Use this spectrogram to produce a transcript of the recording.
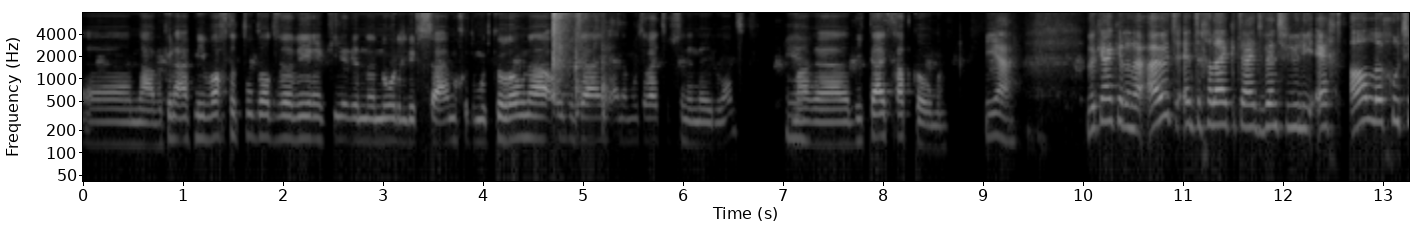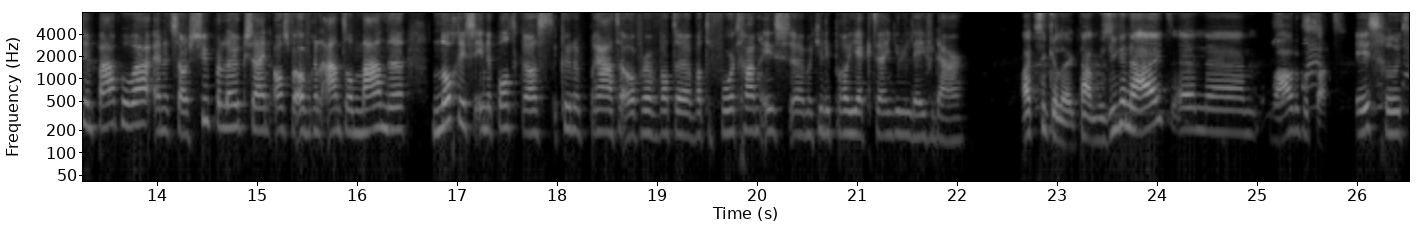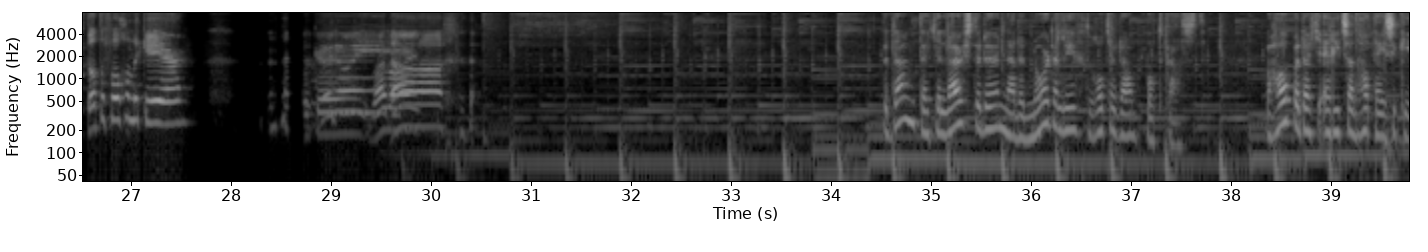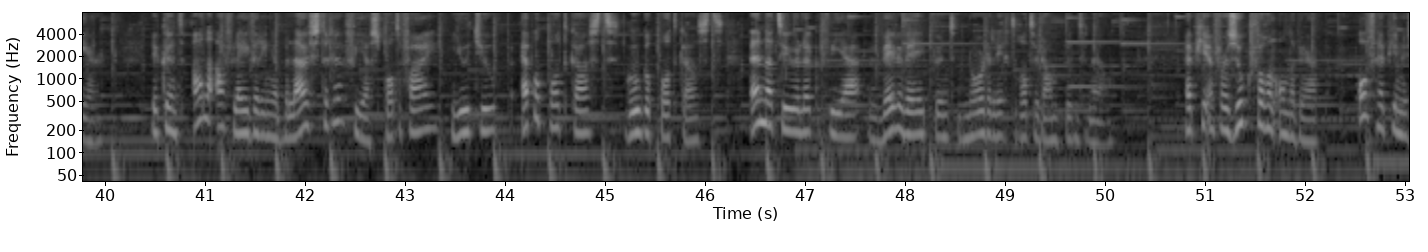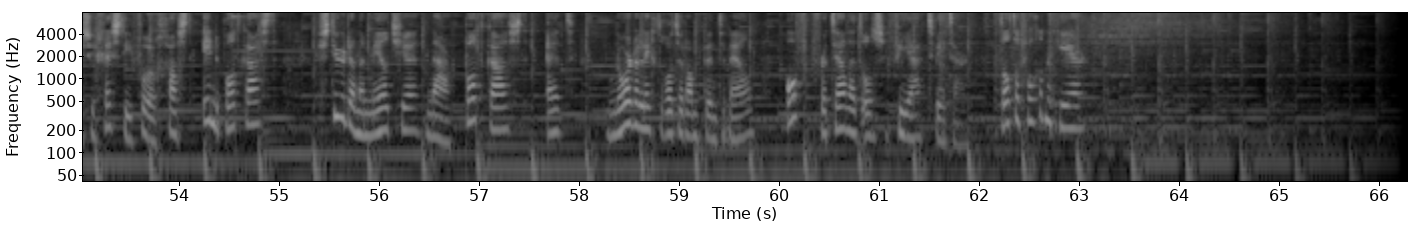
Uh, nou, we kunnen eigenlijk niet wachten totdat we weer een keer in de Noorderlicht zijn. Maar goed, dan moet corona over zijn en dan moeten wij terug zijn in Nederland. Ja. Maar uh, die tijd gaat komen. Ja, we kijken er naar uit en tegelijkertijd wensen we jullie echt alle goeds in Papua. En het zou super leuk zijn als we over een aantal maanden nog eens in de podcast kunnen praten over wat de, wat de voortgang is uh, met jullie projecten en jullie leven daar. Hartstikke leuk. Nou, we zien er naar uit en we houden contact. Is goed. Tot de volgende keer. Oké, okay, bye bye. Dag. Bedankt dat je luisterde naar de Noorderlicht Rotterdam podcast. We hopen dat je er iets aan had deze keer. Je kunt alle afleveringen beluisteren via Spotify, YouTube, Apple Podcasts, Google Podcasts en natuurlijk via www.noorderlichtrotterdam.nl. Heb je een verzoek voor een onderwerp of heb je een suggestie voor een gast in de podcast? Stuur dan een mailtje naar podcast@ noorderlichtrotterdam.nl of vertel het ons via Twitter. Tot de volgende keer!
